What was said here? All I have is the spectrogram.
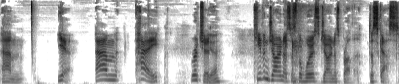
um, yeah. Um, hey, Richard. Yeah. Kevin Jonas is the worst Jonas brother. Discuss.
